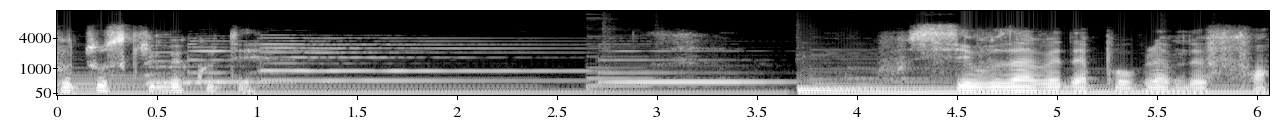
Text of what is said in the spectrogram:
vous tous qui m'écoutez. Si vous avez des problèmes de fond,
